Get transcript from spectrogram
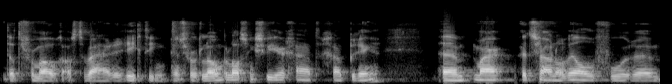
dat vermogen als het ware richting een soort loonbelastingssfeer gaat, brengen. Uh, maar het zou nog wel voor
